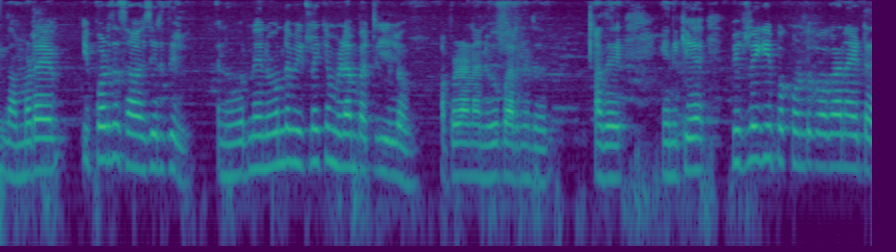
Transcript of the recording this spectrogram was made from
നമ്മുടെ ഇപ്പോഴത്തെ സാഹചര്യത്തിൽ നൂറിനെ നൂറിന്റെ വീട്ടിലേക്കും വിടാൻ പറ്റില്ലല്ലോ. അപ്പോഴാണ് അനൂപ് പറഞ്ഞത് അതെ എനിക്ക് വീട്ടിലേക്ക് ഇപ്പോൾ കൊണ്ടുപോകാനായിട്ട്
